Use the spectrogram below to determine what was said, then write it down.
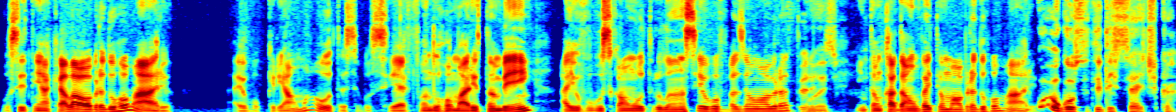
você tem aquela obra do Romário. Aí eu vou criar uma outra. Se você é fã do Romário também, aí eu vou buscar um outro lance e eu vou fazer uma obra tua. Então, cada um vai ter uma obra do Romário. Qual é o gol 77, cara?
